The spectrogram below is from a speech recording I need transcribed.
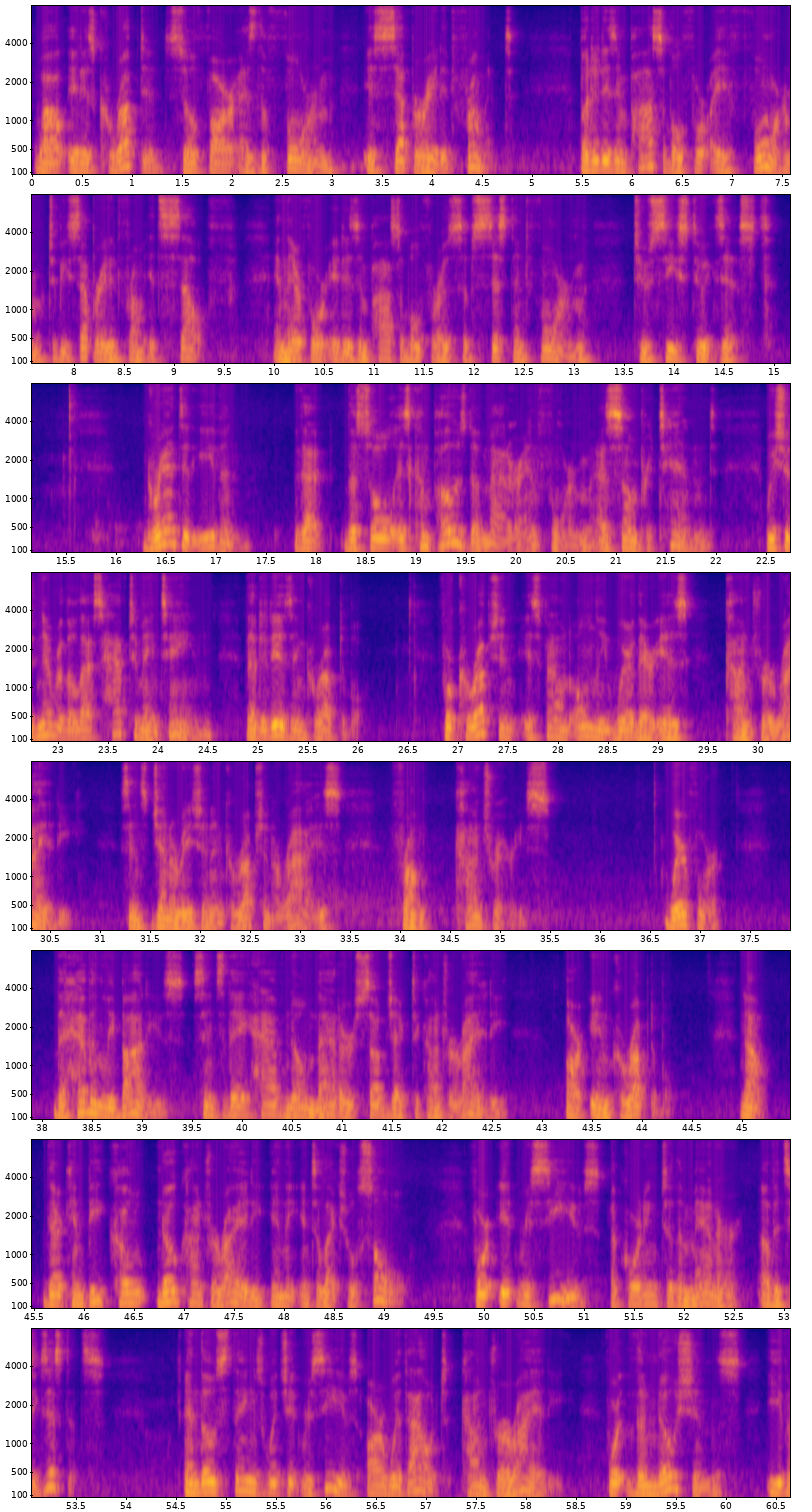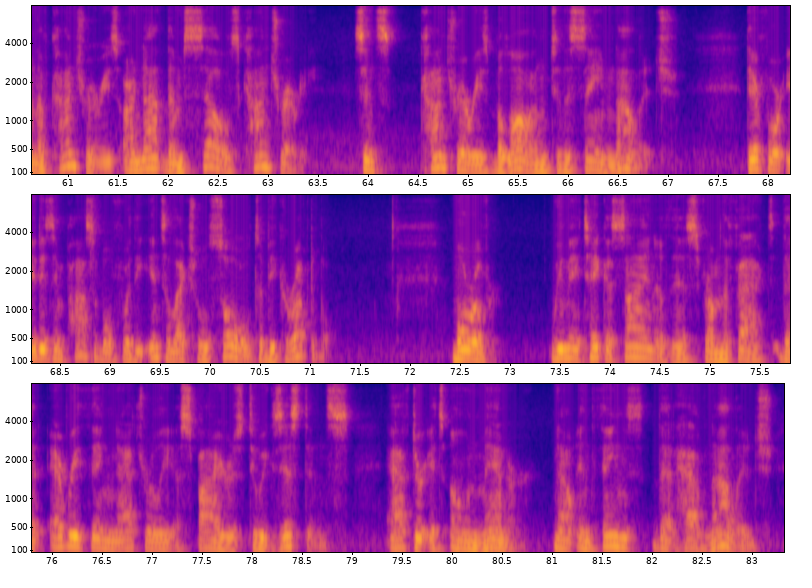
while it is corrupted so far as the form is separated from it. But it is impossible for a form to be separated from itself, and therefore it is impossible for a subsistent form to cease to exist. Granted, even that the soul is composed of matter and form, as some pretend, we should nevertheless have to maintain that it is incorruptible. For corruption is found only where there is contrariety, since generation and corruption arise from contraries. Wherefore, the heavenly bodies, since they have no matter subject to contrariety, are incorruptible. Now, there can be co- no contrariety in the intellectual soul, for it receives according to the manner of its existence. And those things which it receives are without contrariety for the notions, even of contraries, are not themselves contrary, since contraries belong to the same knowledge. Therefore, it is impossible for the intellectual soul to be corruptible. Moreover, we may take a sign of this from the fact that everything naturally aspires to existence after its own manner. Now, in things that have knowledge,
